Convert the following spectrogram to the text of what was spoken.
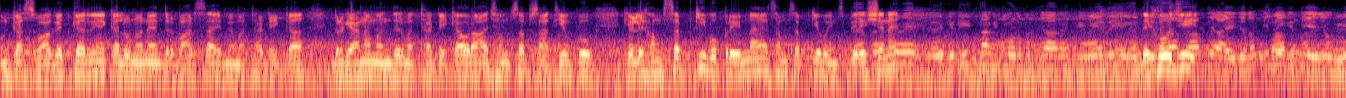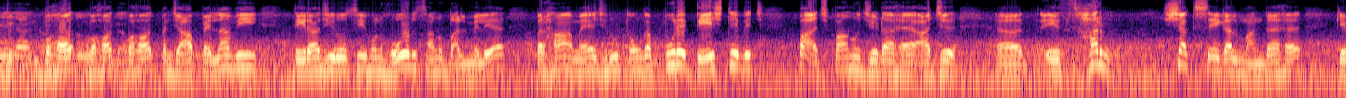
उनका स्वागत कर रहे हैं कल उन्होंने दरबार साहिब में मत्था टेका दुर्गाना मंदिर मत्था टेका और आज हम सब साथियों को केवल हम सब की वो प्रेरणा है हम सब की वो इंस्पिरेशन है ਜਿਹੜੀ ਤੁਹਾਡੀ ਚੋਣ ਪ੍ਰਚਾਰ ਹੈ ਕਿਵੇਂ ਦੀ ਦੇਖੋ ਜੀ, ਆਏ ਜਦੋਂ ਕਿੰਨੀ ਕਿ ਤੇਜ਼ ਹੋ ਗਈ ਹੈ ਜਾਂ ਬਹੁਤ ਬਹੁਤ ਬਹੁਤ ਪੰਜਾਬ ਪਹਿਲਾਂ ਵੀ 13-0 ਸੀ ਹੁਣ ਹੋਰ ਸਾਨੂੰ ਬਲ ਮਿਲਿਆ ਪਰ ਹਾਂ ਮੈਂ ਇਹ ਜ਼ਰੂਰ ਕਹੂੰਗਾ ਪੂਰੇ ਦੇਸ਼ ਦੇ ਵਿੱਚ ਭਾਜਪਾ ਨੂੰ ਜਿਹੜਾ ਹੈ ਅੱਜ ਅ, ਇਸ ਹਰ ਸ਼ਖਸ ਇਹ ਗੱਲ ਮੰਨਦਾ ਹੈ ਕਿ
